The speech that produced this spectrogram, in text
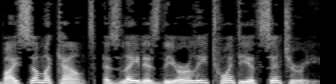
By some accounts, as late as the early 20th century,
